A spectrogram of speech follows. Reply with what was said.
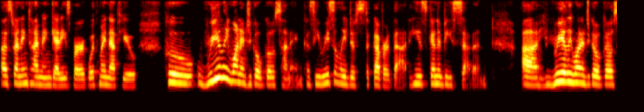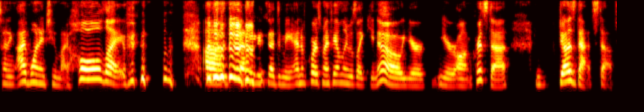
of spending time in Gettysburg with my nephew, who really wanted to go ghost hunting because he recently discovered that he's going to be seven. Uh, he really wanted to go ghost hunting. I've wanted to my whole life. um, that's what he said to me. And of course, my family was like, you know, your your aunt Krista does that stuff.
